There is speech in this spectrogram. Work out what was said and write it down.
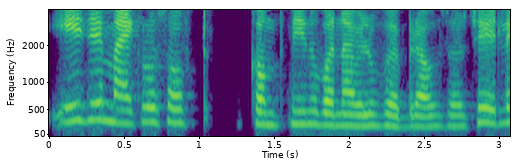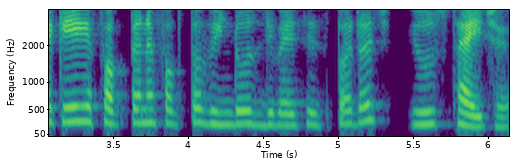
એ જે. માઇક્રોસોફ્ટ કંપનીનું બનાવેલું વેબ બ્રાઉઝર છે, એટલે કે એ ફક્ત ને ફક્ત વિન્ડોઝ ડિવાઇસીસ પર જ યુઝ થાય છે.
